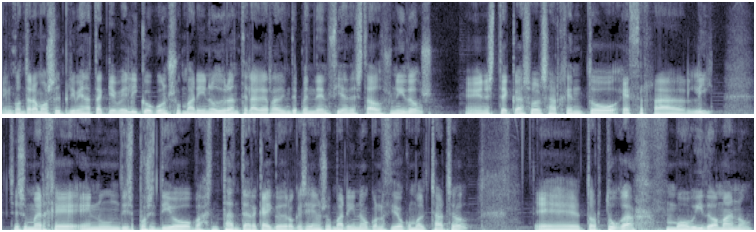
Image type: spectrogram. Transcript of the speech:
encontramos el primer ataque bélico con submarino durante la Guerra de Independencia de Estados Unidos. En este caso, el sargento Ezra Lee se sumerge en un dispositivo bastante arcaico de lo que sería un submarino, conocido como el Churchill, eh, tortuga, movido a mano,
